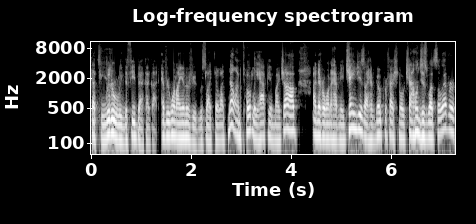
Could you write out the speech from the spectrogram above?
That's literally the feedback I got. Everyone I interviewed was like, they're like, no, I'm totally happy in my job. I never want to have any changes. I have no professional challenges whatsoever.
